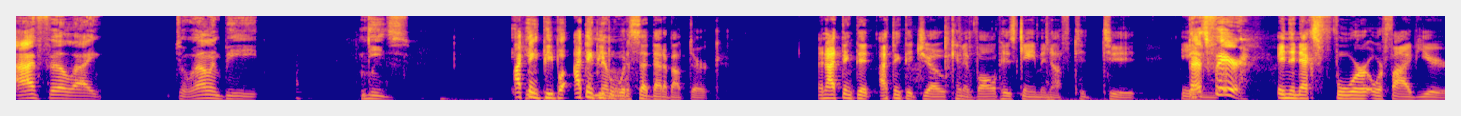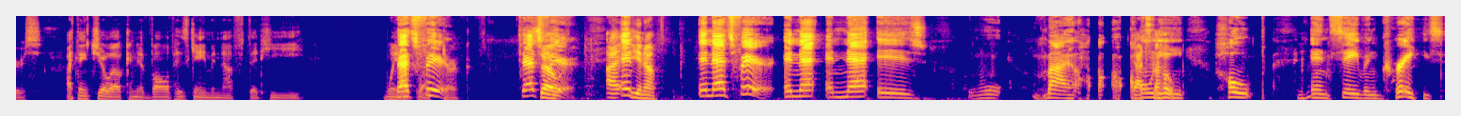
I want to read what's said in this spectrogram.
I feel like Joel Embiid needs. I think people I think people would have said that about Dirk. And I think that I think that Joe can evolve his game enough to to in, That's fair. in the next four or five years. I think Joel can evolve his game enough that he wins. That's like fair. Dirk. That's So fair. I, And- you know, and that's fair. And that and that is my That's only hope, mm-hmm. and saving grace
